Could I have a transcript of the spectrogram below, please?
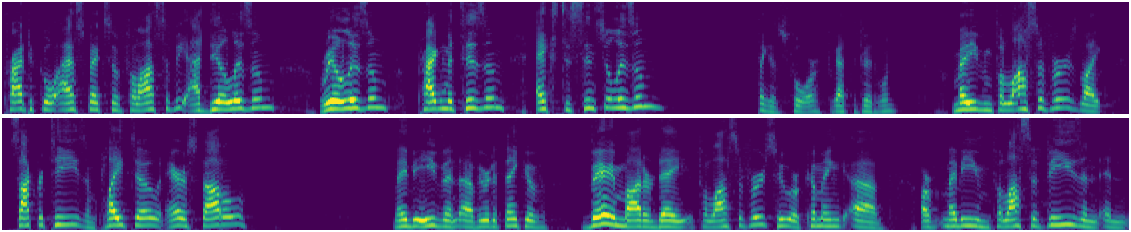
practical aspects of philosophy idealism, realism, pragmatism, existentialism. I think it's four. Forgot the fifth one. Or maybe even philosophers like Socrates and Plato and Aristotle. Maybe even uh, if we were to think of very modern day philosophers who are coming, uh, or maybe even philosophies in, in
